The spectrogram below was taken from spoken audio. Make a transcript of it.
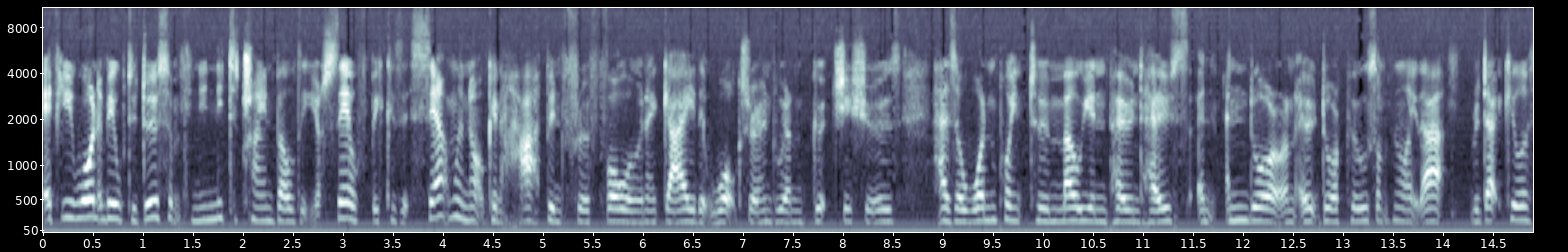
if you want to be able to do something, you need to try and build it yourself because it's certainly not going to happen through following a guy that walks around wearing Gucci shoes, has a 1.2 million pound house, an indoor or an outdoor pool, something like that. Ridiculous.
